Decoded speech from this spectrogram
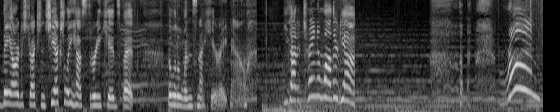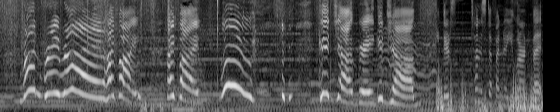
they are distractions. She actually has three kids, but the little one's not here right now. You gotta train them while they're young. run! Run, Bray, run! High five! High five! Woo! Good job, Bray, good job. There's a ton of stuff I know you learned, but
